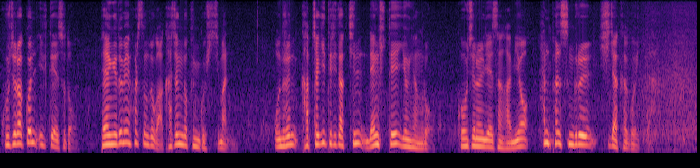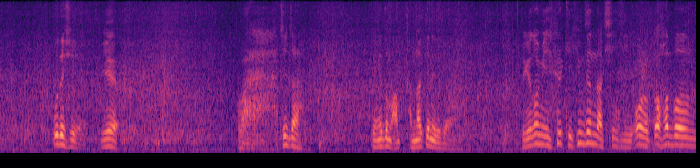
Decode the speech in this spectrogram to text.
구조라권 일대에서도 뱅에돔의 활성도가 가장 높은 곳이지만 오늘은 갑자기 들이닥친 냉수태의 영향으로 고전을 예상하며 한판 승부를 시작하고 있다. 우대 씨, 예. 와 진짜 뱅에도 안, 안 낚이네 그죠? 병해돔이 이렇게 힘든 낚시인지 오늘 또 한 번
